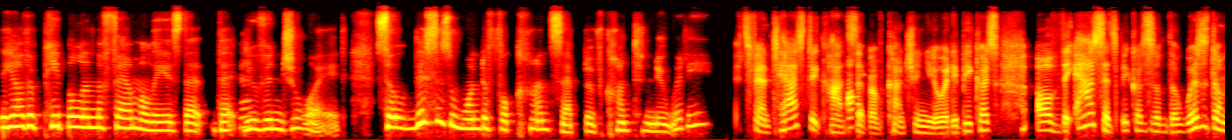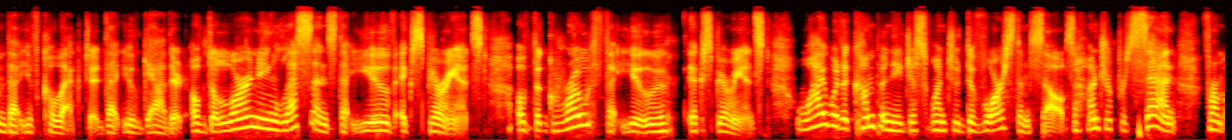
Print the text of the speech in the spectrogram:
the other people in the families that, that Yeah. you've enjoyed. So this is a wonderful concept of continuity. It's fantastic concept of continuity because of the assets, because of the wisdom that you've collected, that you've gathered, of the learning lessons that you've experienced, of the growth that you experienced. Why would a company just want to divorce themselves 100% from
